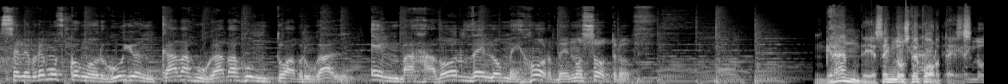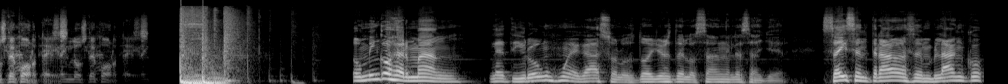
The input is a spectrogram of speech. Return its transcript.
Celebremos con orgullo en cada jugada junto a Brugal, embajador de lo mejor de nosotros. Grandes en los deportes. Domingo Germán le tiró un juegazo a los Dodgers de Los Ángeles ayer. Seis entradas en blanco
